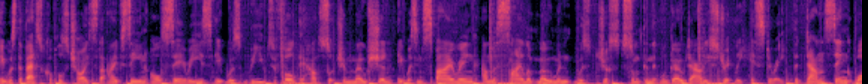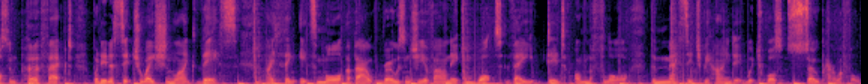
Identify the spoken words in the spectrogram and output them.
It was the best couple's choice that I've seen all series. It was beautiful, it had such emotion, it was inspiring, and the silent moment was just something that will go down in strictly history. The dancing wasn't perfect, but in a situation like this, I think it's more about Rose and Giovanni and what they did on the floor, the message behind it, which was so powerful.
